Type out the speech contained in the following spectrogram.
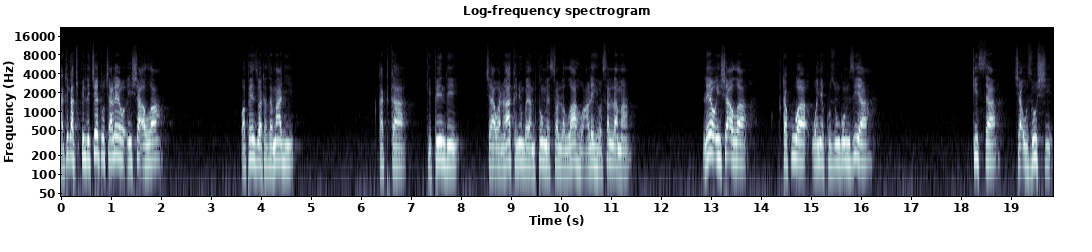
katika kipindi chetu cha leo insha allah wapenzi watazamaji katika kipindi cha wanawake nyumba ya mtume salllahu alaihi wasalama leo insha allah tutakuwa wenye kuzungumzia kisa cha uzushi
